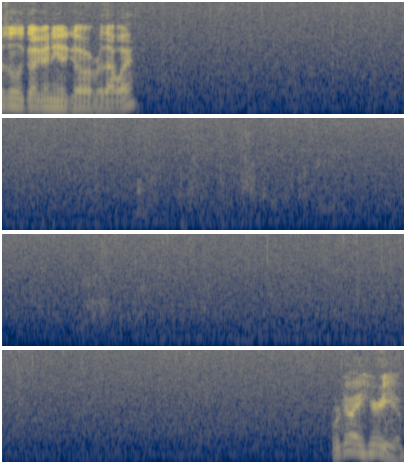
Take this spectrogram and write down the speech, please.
Doesn't look like I need to go over that way. Where do I hear you?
